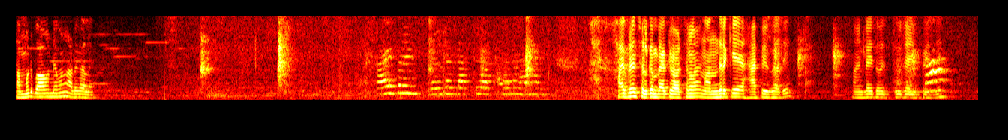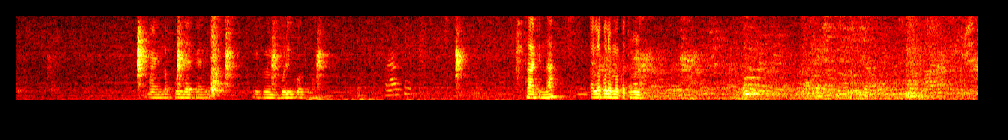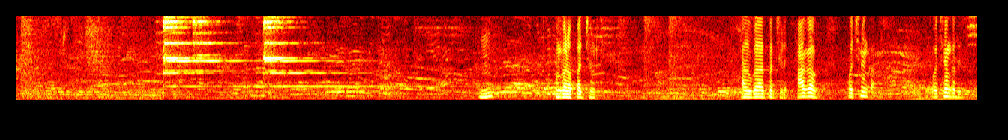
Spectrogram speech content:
తమ్ముడు బాగుండేమని అడగాలి. Hi friends welcome back to hi friends welcome back to our channel అందరికీ హ్యాపీ ఉగాది. మా ఇంట్లో అయితే పూజ అయిపోయింది. మా ఇంట్లో పూజ అయిపోయింది. ఇప్పుడు మేము గుడికి పోతున్నాం. తాకిందా? అల్లపొల మొక్కుతుంది ఇంకా పచ్చడి. అది ఉగాది పచ్చడి. ఆగా. వచ్చినాక వచ్చినాక తీసుకో.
